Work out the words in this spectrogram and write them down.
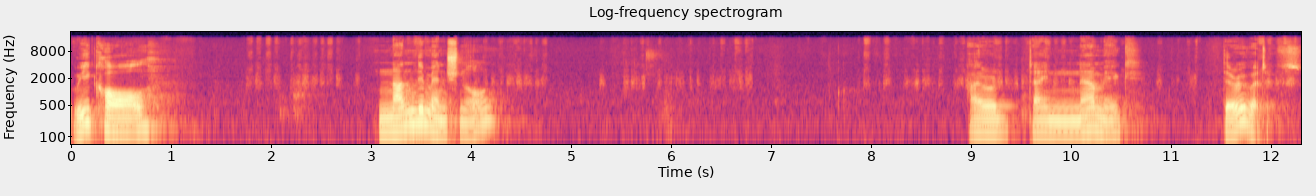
we call non-dimensional aerodynamic derivatives.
